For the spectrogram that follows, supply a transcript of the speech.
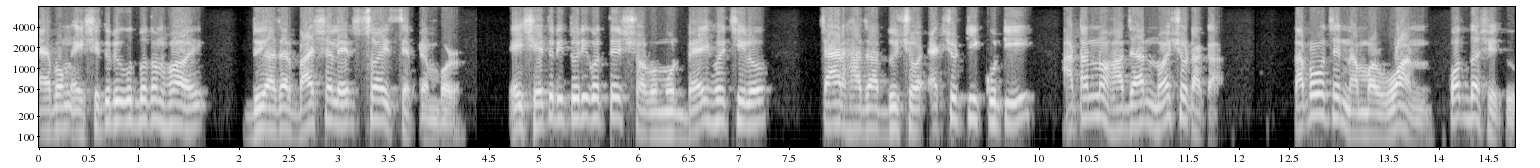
এবং এই সেতুটি উদ্বোধন হয় দুই হাজার বাইশ সালের ছয় সেপ্টেম্বর। এই সেতুটি তৈরি করতে সর্বমোট ব্যয় হয়েছিল চার হাজার দুইশো একষট্টি কোটি আটান্ন হাজার নয়শো টাকা। তারপর হচ্ছে নাম্বার ওয়ান, পদ্মা সেতু।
